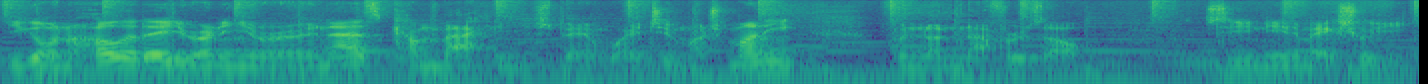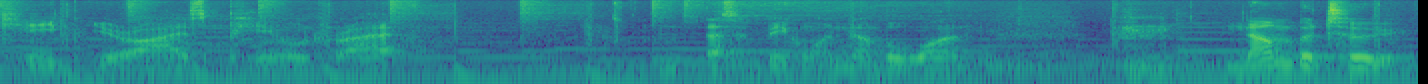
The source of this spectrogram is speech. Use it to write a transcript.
you go on a holiday, you're running your own ads, come back and you've spent way too much money for not enough result. So you need to make sure you keep your eyes peeled, right? That's a big one, number one. number two,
